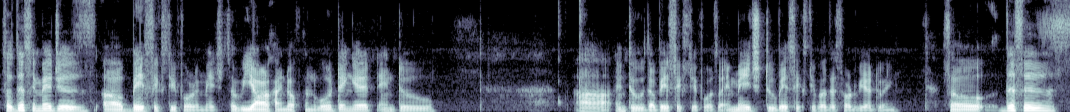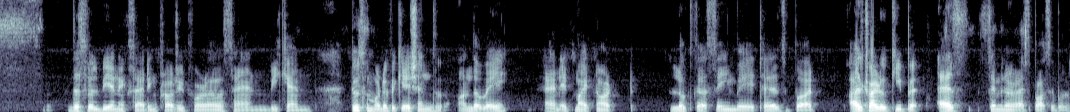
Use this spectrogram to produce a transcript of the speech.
So this image is a base 64 image. So we are kind of converting it into uh, into the base 64 so image to base 64 that's what we are doing. So this is this will be an exciting project for us and we can do some modifications on the way and it might not look the same way it is but I'll try to keep it as similar as possible.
